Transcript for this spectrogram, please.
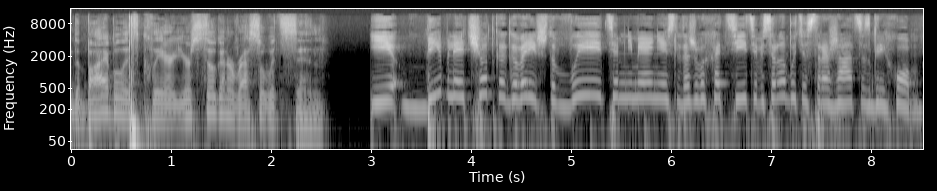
The Bible is clear. You're still going to wrestle with sin. И Библия четко говорит, что вы, тем не менее, если даже вы хотите, вы все равно будете сражаться с грехом.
